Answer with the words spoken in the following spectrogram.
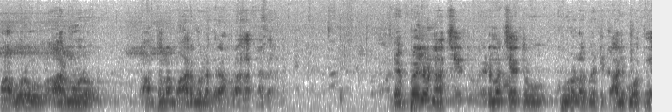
మా ఊరు ఆర్మూరు ప్రాంతంలో మారుమూల గ్రామం రాహత్ నగర్ డెబ్బైలో నా చేతు ఎడమ చేతు కూరలో పెట్టి కాలిపోతే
